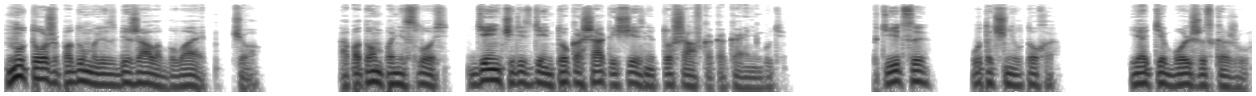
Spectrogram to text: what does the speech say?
Ну, тоже подумали, сбежала, бывает, чё. А потом понеслось. День через день то кошак исчезнет, то шавка какая-нибудь. «Птицы?» — уточнил Тоха. «Я тебе больше скажу.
